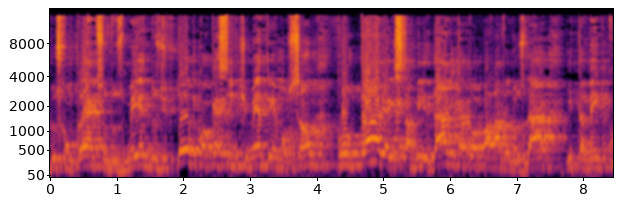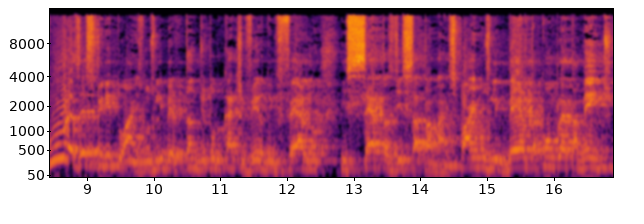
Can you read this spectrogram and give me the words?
dos complexos, dos medos, de todo e qualquer sentimento e emoção contrária à estabilidade que a tua palavra nos dá e também curas espirituais, nos libertando de todo o cativeiro do inferno e setas de Satanás. Pai, nos liberta completamente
